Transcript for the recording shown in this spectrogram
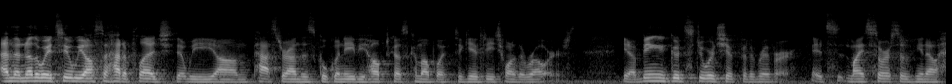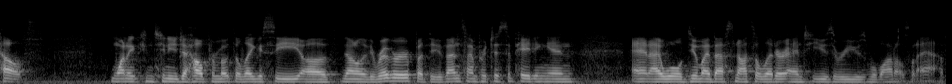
And then another way too, we also had a pledge that we um, passed around the Schuylkill Navy helped us come up with to give to each one of the rowers. You know, being a good stewardship for the river. It's my source of, you know, health, want to continue to help promote the legacy of not only the river, but the events I'm participating in, and I will do my best not to litter and to use the reusable bottles that I have.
